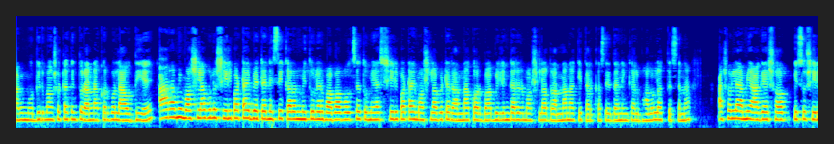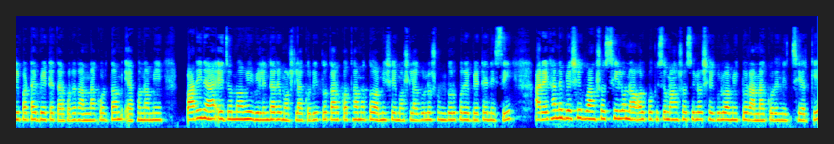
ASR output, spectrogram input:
আমি মুরগির মাংসটা কিন্তু রান্না করব লাউ দিয়ে। আর আমি মশলাগুলো শিলপাটায় বেটে নিছি, কারণ মিতুলের বাবা বলছে, তুমি আর শিলপাটায় মশলা বেটে রান্না করবা। বিলিন্ডারের মশলার রান্না নাকি তার কাছে ইদানিংকাল ভালো লাগতেছে না। আসলে আমি আগে সব কিছু শিলপাটায় বেটে তারপরে রান্না করতাম। এখন আমি পারি না এই জন্য আমি বিলিন্ডারে মশলা করি। তো তার কথা মতো আমি সেই মশলাগুলো সুন্দর করে বেটে নিছি। আর এখানে বেশি মাংস ছিল না, অল্প কিছু মাংস ছিল, সেগুলো আমি একটু রান্না করে নিচ্ছি আর কি।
